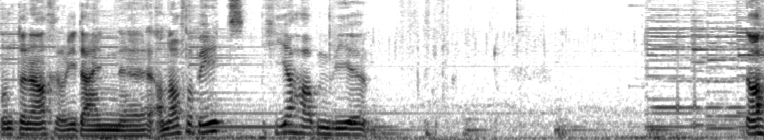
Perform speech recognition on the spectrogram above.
Und danach wieder ein äh, Analphabet. Hier haben wir oh,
